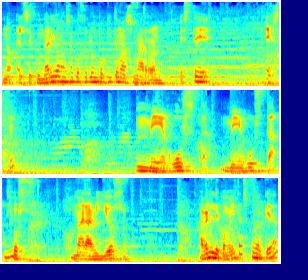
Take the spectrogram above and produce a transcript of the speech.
No, el secundario vamos a cogerlo un poquito más marrón. Este... Este... Me gusta, me gusta. Dios, maravilloso. A ver, el de cometas, ¿cómo queda?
